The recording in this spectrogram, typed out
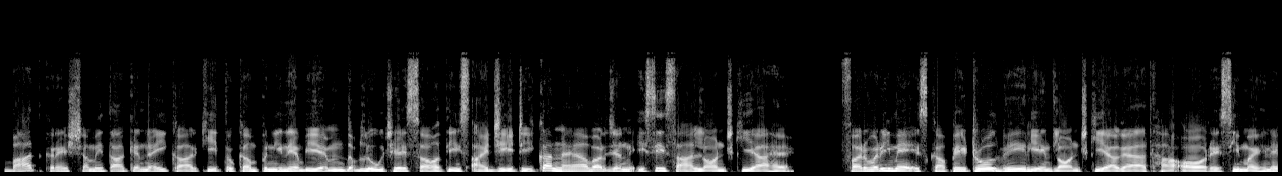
बात करें शमिता के नई कार की तो कंपनी ने बीएमडब्ल्यू छह सौ तीस आई जी टी का नया वर्जन इसी साल लॉन्च किया है। फरवरी में इसका पेट्रोल वेरिएंट लॉन्च किया गया था और इसी महीने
